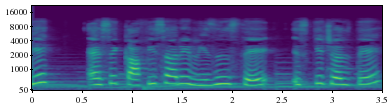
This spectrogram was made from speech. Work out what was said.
ये ऐसे काफ़ी सारे रीजंस थे, इसके चलते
